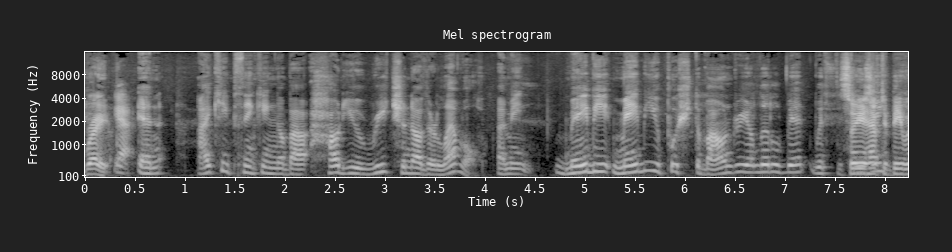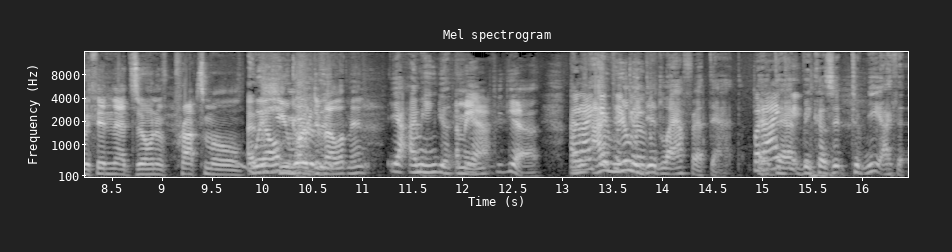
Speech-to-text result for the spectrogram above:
right yeah. and I keep thinking about how do you reach another level? I mean, maybe maybe you push the boundary a little bit with the So you have to be within that zone of proximal think Well- humor go to the- development. Yeah, I mean, you, I mean, Yeah. yeah. I, mean, I I, really of- did laugh at that. But at I that could- because it to me, I thought,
